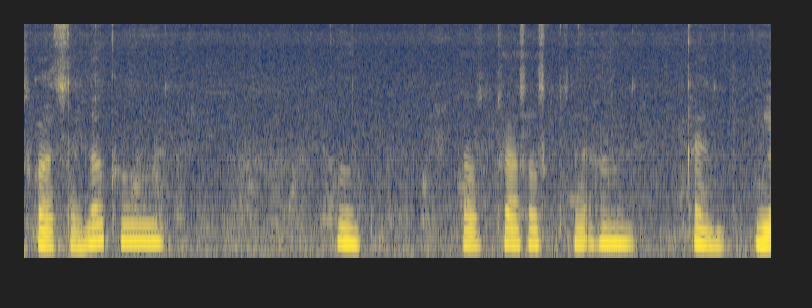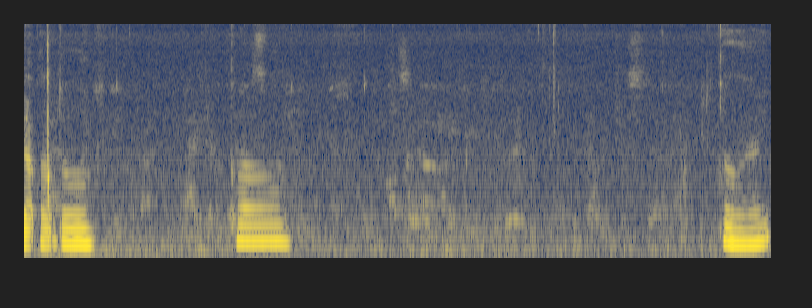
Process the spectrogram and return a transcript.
required to stay local. So two households can stay at home. Can meet up outdoors class Alright.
